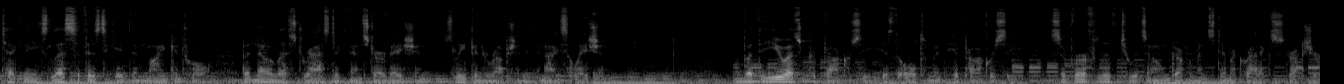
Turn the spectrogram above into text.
techniques less sophisticated than mind control, but no less drastic than starvation, sleep interruption, and isolation. But the U.S. cryptocracy is the ultimate hypocrisy, subversive to its own government's democratic structure.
